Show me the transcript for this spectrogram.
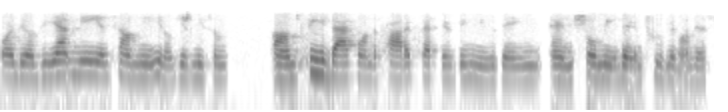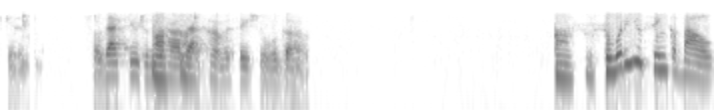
or they'll DM me and tell me, you know, give me some um, feedback on the products that they've been using and show me the improvement on their skin. So that's usually how that conversation will go. Awesome. So, what do you think about,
